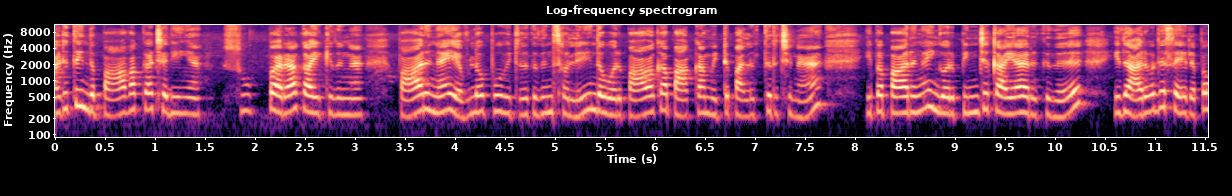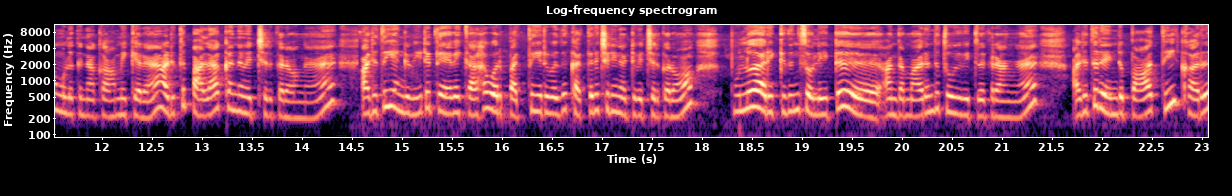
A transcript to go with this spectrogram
அடுத்து இந்த பாவக்காய் செடிங்க. சூப்பராக காய்க்குதுங்க. பாருங்கள் எவ்வளோ பூ விட்டுருக்குதுன்னு சொல்லி இந்த ஒரு பாவக்காய் பார்க்காம விட்டு பழுத்துருச்சுங்க. இப்போ பாருங்கள் இங்கே ஒரு பிஞ்சு காயாக இருக்குது. இது அறுவடை செய்கிறப்ப உங்களுக்கு நான் காமிக்கிறேன். அடுத்து பலாக்கன்று வச்சுருக்கிறவங்க. அடுத்து எங்கள் வீட்டு தேவைக்காக ஒரு பத்து இருபது கத்திரி செடி நட்டு வச்சுருக்கிறோம். புழு அரிக்குதுன்னு சொல்லிட்டு அந்த மருந்து தூவி விட்டுருக்குறாங்க. அடுத்து ரெண்டு பாத்தி கரு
